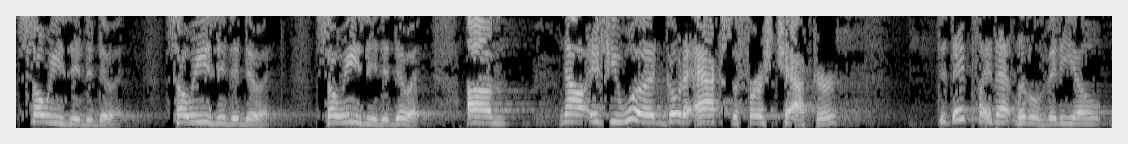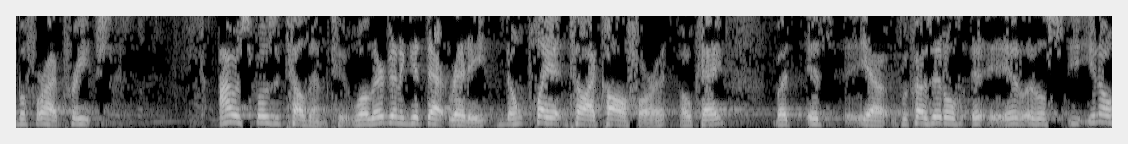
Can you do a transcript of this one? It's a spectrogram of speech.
So easy to do it. So easy to do it. So easy to do it. Um, now, if you would, go to Acts, the first chapter. Did they play that little video before I preached? I was supposed to tell them to. Well, they're going to get that ready. Don't play it until I call for it, okay? But it's yeah, because it'll it, it'll you know,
